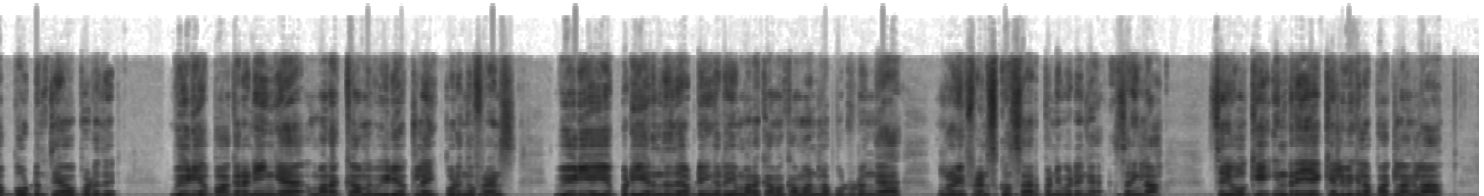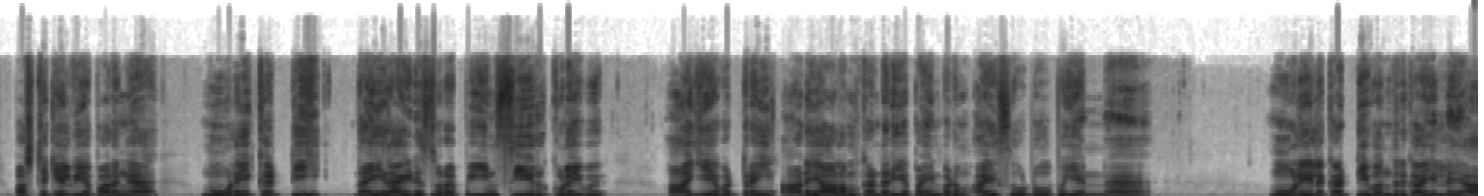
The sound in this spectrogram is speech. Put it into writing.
சப்போர்ட்டும் தேவைப்படுது. வீடியோ பார்க்குற நீங்கள் மறக்காமல் வீடியோக்கு லைக் போடுங்க ஃப்ரெண்ட்ஸ் வீடியோ எப்படி இருந்தது அப்படிங்கிறதையும் மறக்காமல் கமெண்ட்டில் போட்டுவிடுங்க. உங்களுடைய ஃப்ரெண்ட்ஸ்க்கும் ஷேர் பண்ணி விடுங்க சரிங்களா? சரி ஓகே இன்றைய கேள்விகளை பார்க்கலாங்களா? ஃபஸ்ட்டு கேள்வியை பாருங்கள் மூளை கட்டி தைராய்டு சுரப்பியின் சீர்குலைவு ஆகியவற்றை அடையாளம் கண்டறிய பயன்படும் ஐஸ் ஐசோடோப்பு என்ன? மூளையில் கட்டி வந்திருக்கா இல்லையா?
